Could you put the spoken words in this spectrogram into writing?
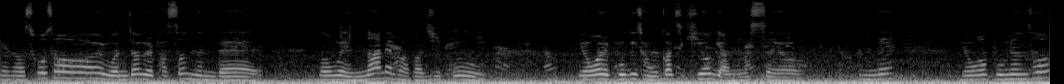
제가 소설 원작을 봤었는데 너무 옛날에 봐가지고 영화를 보기 전까지 기억이 안 났어요. 근데 영화 보면서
